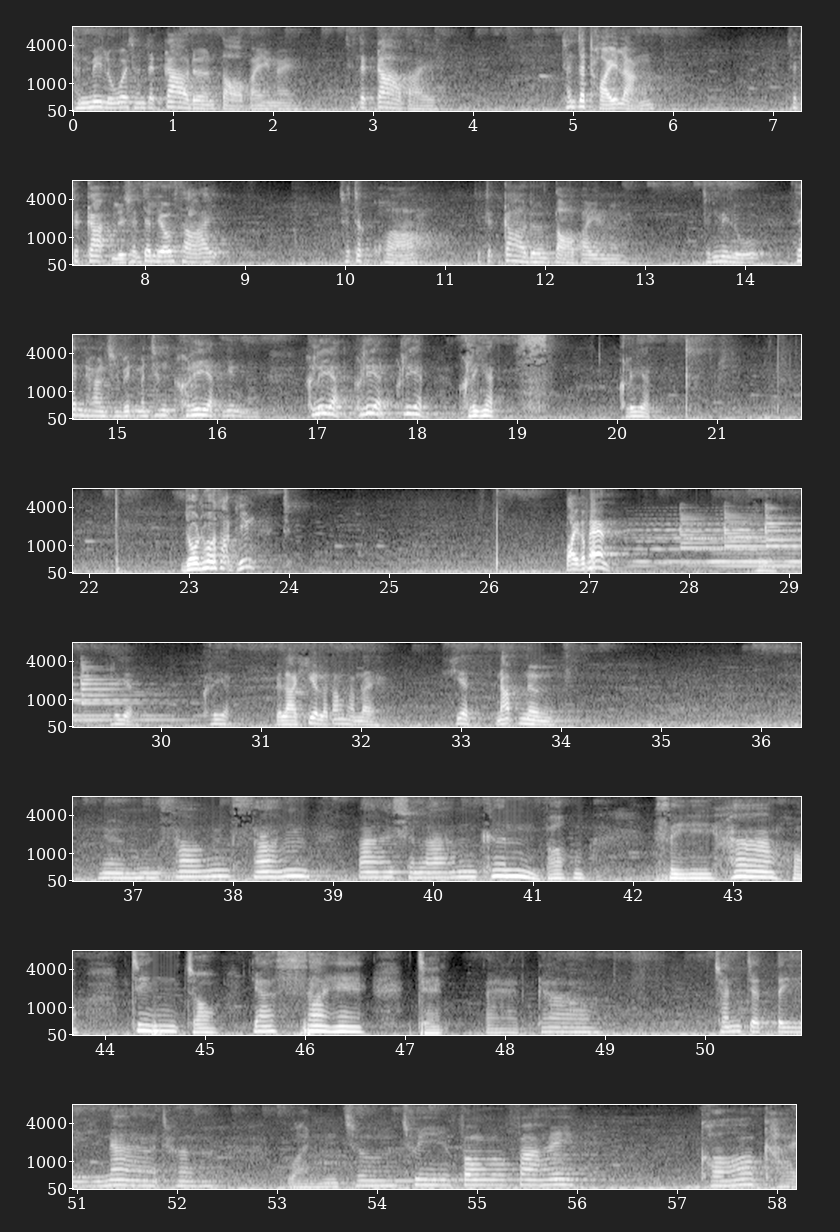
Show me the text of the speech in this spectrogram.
ฉันไม่รู้ว่าฉันจะก้าวเดินต่อไปยังไง ฉันจะก้าวไป ฉันจะถอยหลัง ฉันจะก้าวหรือฉันจะเลี้ยวซ้าย ฉันจะขวา ฉันจะก้าวเดินต่อไปยังไง ฉันไม่รู้ เส้นทางชีวิตมันช่างเครียดยิ่งนะ เครียด เครียด เครียด เครียด เครียด โยนโทรศัพท์ทิ้ง ต่อยกระแพงเครียด เครียด เวลาเครียดเราต้องทำอะไร เครียดนับหนึ่งหนึ่งสองสามปลาฉลามขึ้นบองสี่ห้าหกจิ้งจอกยัดไส้เจ็ดแปดเก้าฉันจะตีหน้าเธอ one two three four five ขอไข่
